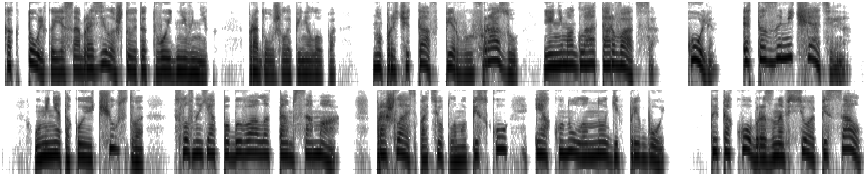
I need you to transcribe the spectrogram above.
как только я сообразила, что это твой дневник», — продолжила Пенелопа. «Но, прочитав первую фразу, я не могла оторваться. Колин, это замечательно! У меня такое чувство, словно я побывала там сама, прошлась по теплому песку и окунула ноги в прибой. Ты так образно все описал.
